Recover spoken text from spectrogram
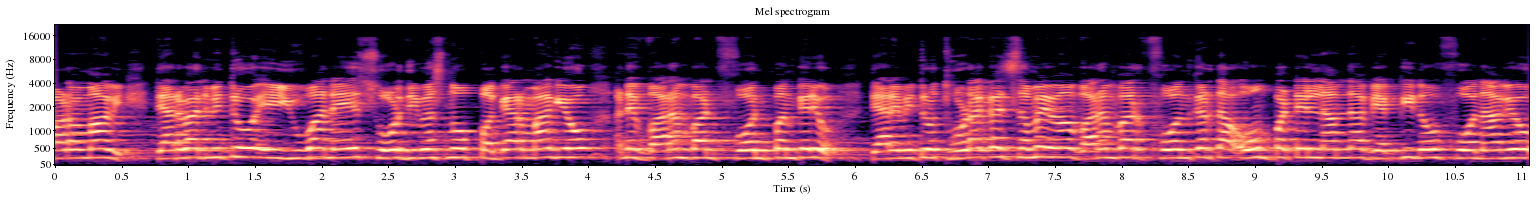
પાડવામાં આવી. ત્યારબાદ મિત્રો, એ યુવાને સોળ દિવસનો પગાર માંગ્યો અને વારંવાર ફોન પણ કર્યો. ત્યારે મિત્રો, થોડાક જ સમયમાં વારંવાર ફોન કરતા ઓમ પટેલ નામના વ્યક્તિનો ફોન આવ્યો.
